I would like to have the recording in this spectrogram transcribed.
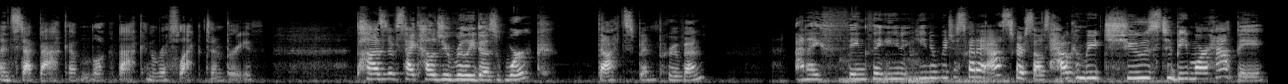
and step back and look back and reflect and breathe. Positive psychology really does work. That's been proven. And I think that you know we just got to ask ourselves how can we choose to be more happy?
